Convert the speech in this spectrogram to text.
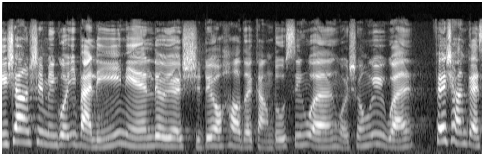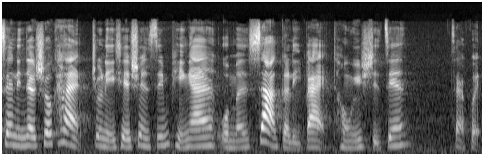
以上是民国一百零一年六月十六号的港都新闻，我是翁玉文，非常感谢您的收看，祝您一切顺心平安，我们下个礼拜同一时间再会。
